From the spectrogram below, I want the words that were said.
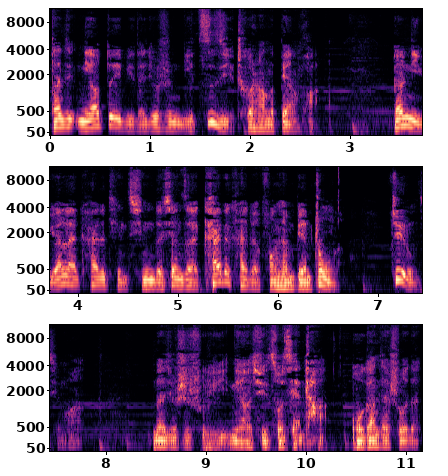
但是你要对比的就是你自己车上的变化，而你原来开的挺轻的，现在开着开着方向变重了，这种情况。那就是属于你要去做检查。我刚才说的，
